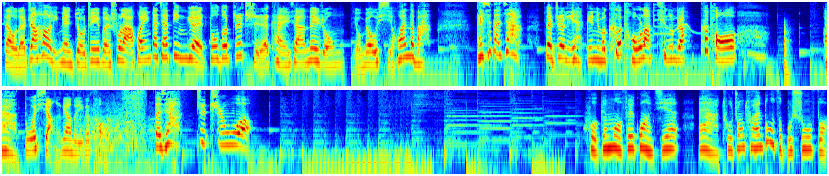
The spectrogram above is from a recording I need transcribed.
在我的账号里面就有这一本书啦。欢迎大家订阅，多多支持，看一下内容有没有喜欢的吧。感谢大家在这里给你们磕头了，听着磕头。哎呀，多响亮的一个头！大家支持我。我跟莫非逛街，哎呀，途中突然肚子不舒服。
